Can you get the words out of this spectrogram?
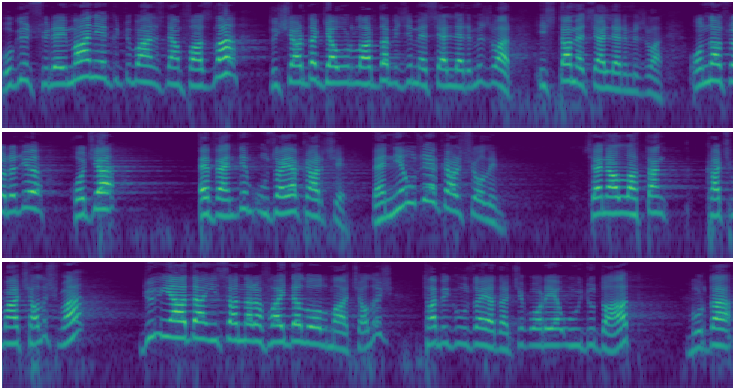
Bugün Süleymaniye Kütüphanesi'nden fazla dışarıda gavurlarda bizim eserlerimiz var. İslam eserlerimiz var. Ondan sonra diyor, hoca efendim uzaya karşı. Ben niye uzaya karşı olayım? Sen Allah'tan kaçmaya çalışma. Dünyada insanlara faydalı olmaya çalış. Tabii ki uzaya da çık, oraya uydu dağıt. Burada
